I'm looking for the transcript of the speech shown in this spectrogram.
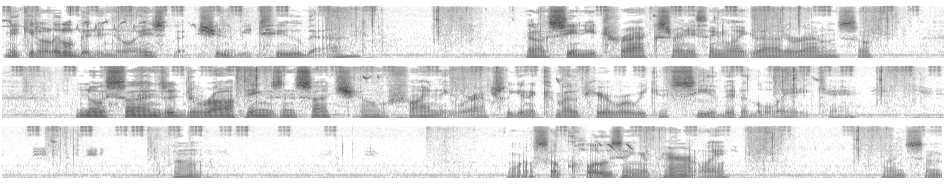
Making a little bit of noise, but shouldn't be too bad. I don't see any tracks or anything like that around, so no signs of droppings and such. Oh, finally, we're actually going to come out here where we can see a bit of the lake, eh? Oh. We're also closing, apparently, on some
